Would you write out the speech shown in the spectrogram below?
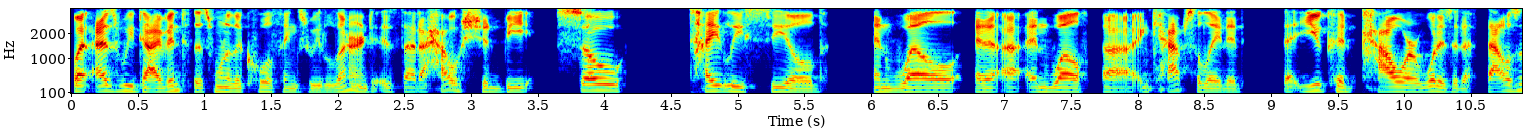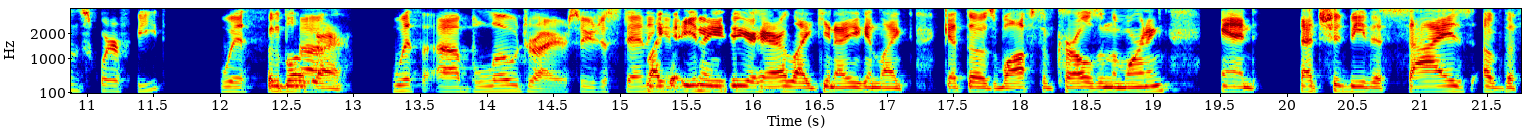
But as we dive into this, one of the cool things we learned is that a house should be so tightly sealed and well uh, and well uh, encapsulated that you could power what is it a thousand square feet with with a blow uh, dryer. With a blow dryer. So you're just standing. like in- you know you do your hair like you know you can like get those wafts of curls in the morning and that should be the size of the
